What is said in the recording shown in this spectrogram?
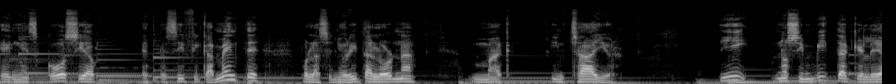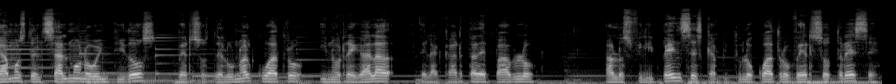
en Escocia específicamente, por la señorita Lorna McIntyre y nos invita a que leamos del Salmo 92, versos del 1 al 4, y nos regala de la carta de Pablo a los Filipenses, capítulo 4, verso 13,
